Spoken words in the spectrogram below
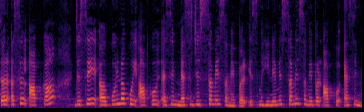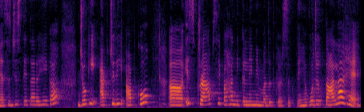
दरअसल आपका जैसे कोई ना कोई आपको ऐसे मैसेजेस समय समय पर इस महीने में समय समय पर आपको ऐसे मैसेजेस देता रहेगा जो कि एक्चुअली आपको इस ट्रैप से बाहर निकलने में मदद कर सकते हैं। वो जो ताला है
